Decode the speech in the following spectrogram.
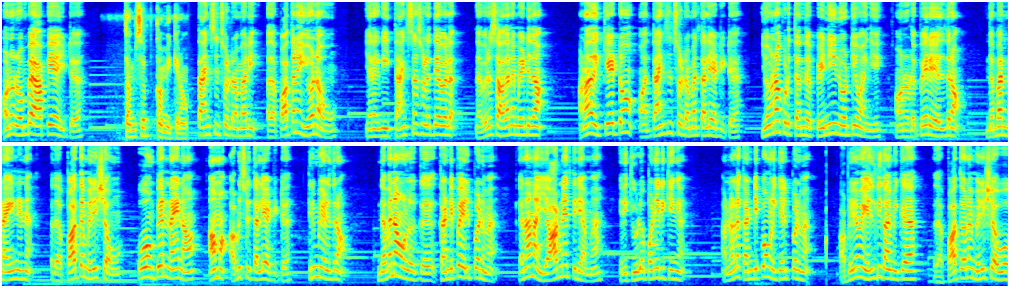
அவனும் ரொம்ப ஹாப்பியாக ஆகிட்டு தம்ஸ் அப் காமிக்கிறான். தேங்க்ஸ்னு சொல்கிற மாதிரி. அதை பார்த்தோன்னே யோனாவும் எனக்கு நீ தேங்க்ஸ் தான் சொல்ல தேவையில்ல. நான் வெறும் சாதாரண மேடு தான். ஆனால் அதை கேட்டும் அவன் தேங்க்ஸ்னு சொல்கிற மாதிரி தலையாட்டிட்டு யோனா கொடுத்த அந்த பெண்ணியும் நோட்டியும் வாங்கி அவனோட பேரை எழுதுறான். இந்த மாதிரி நைனுன்னு அதை பார்த்த மெலிஷாவும் ஓ உன் பேர் நைனா ஆமாம் அப்படின்னு சொல்லி தலையாட்டிட்டு திரும்பி எழுதுறான். இந்த மாதிரி நான் உங்களுக்கு கண்டிப்பாக ஹெல்ப் பண்ணுவேன். ஏன்னா நான் யாருனே தெரியாமல் எனக்கு இவ்வளோ பண்ணியிருக்கீங்க. அதனால் கண்டிப்பாக உங்களுக்கு ஹெல்ப் பண்ணுவேன். அப்படின்னு அவன் எழுதி காமிக்க அதை பார்த்தோன்னே மெலிஷாவோ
